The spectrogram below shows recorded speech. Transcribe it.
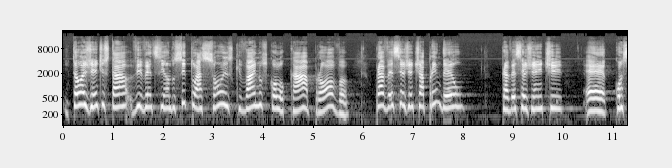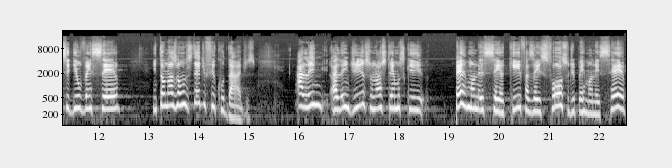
Então a gente está vivenciando situações que vai nos colocar à prova para ver se a gente aprendeu, para ver se a gente é, conseguiu vencer. Então nós vamos ter dificuldades. Além, além disso, nós temos que permanecer aqui, fazer esforço de permanecer,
